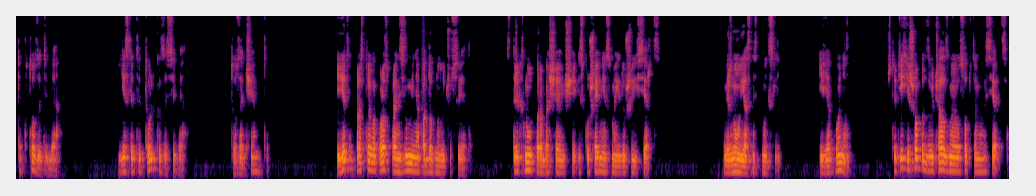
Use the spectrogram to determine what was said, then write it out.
то кто за тебя? Если ты только за себя, то зачем ты? И этот простой вопрос пронзил меня подобно лучу света. Стряхнул порабощающее искушение с моей души и сердца. Вернул ясность мыслей. И я понял, что тихий шепот звучал из моего собственного сердца,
